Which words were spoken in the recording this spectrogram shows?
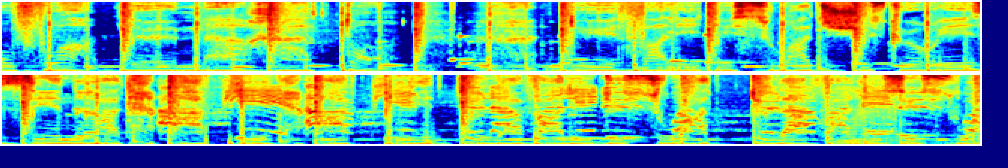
100 fois le marathon. Du Valais des Swat jusqu'au Résinrad. À pied, à pied, de la vallée du Swat, de la vallée du Swat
